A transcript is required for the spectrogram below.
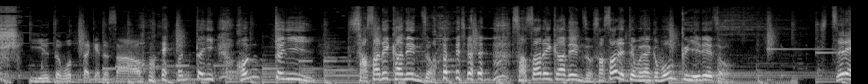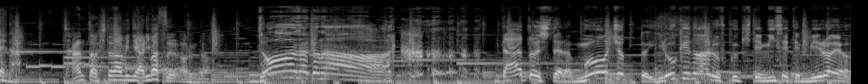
言うと思ったけどさお前本当に本当に刺されかねんぞ。刺されかねんぞ。刺されてもなんか文句言えねえぞ。失礼な。ちゃんと人並みにありますあるんだどうだかなだとしたらもうちょっと色気のある服着て見せてみろよ。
